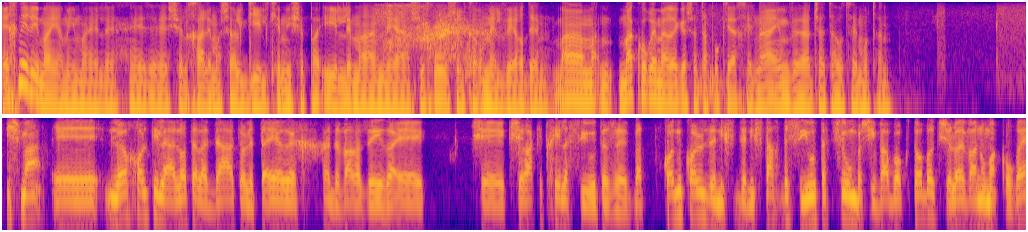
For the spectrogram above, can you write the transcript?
איך נראים הימים האלה אה, שלך למשל גיל כמי שפעיל למען השחרור של כרמל וירדן? מה, מה, מה קורה מהרגע שאתה פוקח עיניים ועד שאתה עוצם אותן? תשמע, אה, לא יכולתי להעלות על הדעת או לתאר איך הדבר הזה ייראה כש, כשרק התחיל הסיוט הזה. קודם כל זה, זה נפתח בסיוט עצום ב-7 באוקטובר כשלא הבנו מה קורה.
